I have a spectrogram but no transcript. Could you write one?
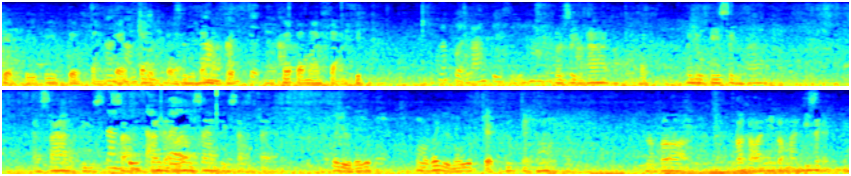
เจ็ดปีที่เกิดสามแปดอ่าตั้งก่อน37สามเจ็ด37ค่ะก็ประมาณสามสิบแล้วเปิดร้านปีสี่ห้าเปิดสี่ห้าครับครับมาอยู่ปีสี่ห้าแต่สร้างปีสร้างสามปีตั้งแต่38เริ่มสร้างปีสามแปดก็อยู่ในยุคมันก็อยู่ในยุคเจ็ดยุคเจ็ดทั้งหมดครับแล้วก็เท่ากับว่านี่ประมาณยี่สิบเอ็ดปี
